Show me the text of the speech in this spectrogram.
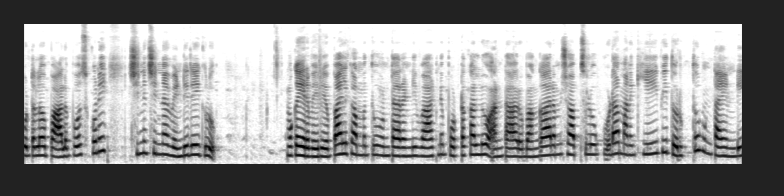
పుట్టలో పాలు పోసుకొని చిన్న చిన్న వెండి రేకులు ఒక ఇరవై రూపాయలకి అమ్ముతూ ఉంటారండి. వాటిని పుట్టకళ్ళు అంటారు. బంగారం షాప్స్లో కూడా మనకి ఇవి దొరుకుతూ ఉంటాయండి?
